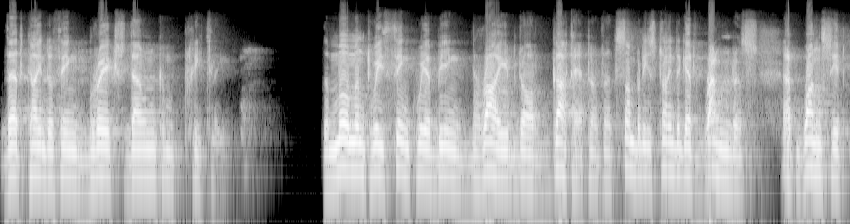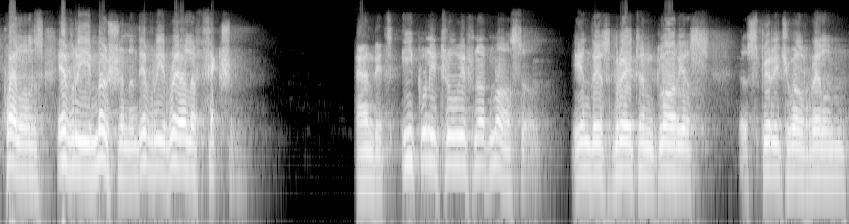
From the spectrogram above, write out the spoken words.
that kind of thing breaks down completely. The moment we think we're being bribed or got at, or that somebody's trying to get round us, at once it quells every emotion and every real affection. And it's equally true, if not more so, in this great and glorious spiritual realm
